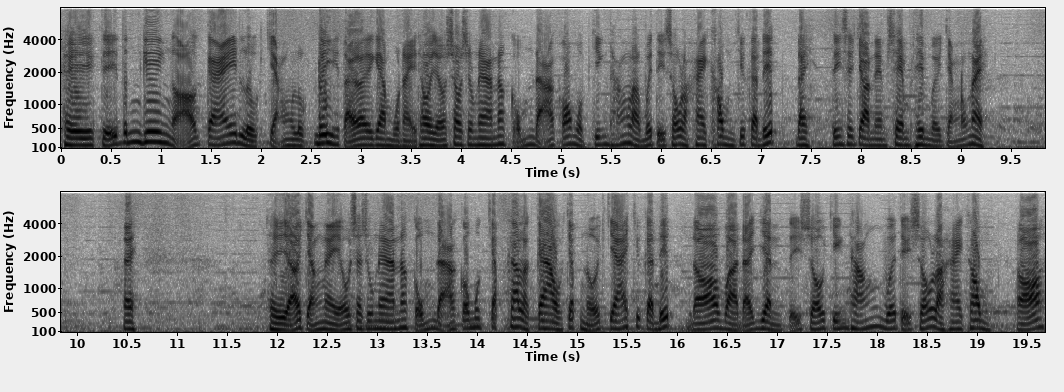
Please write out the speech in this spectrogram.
Thì chỉ tính riêng ở cái lượt chặn lượt đi tại La Liga mùa này thôi Osasuna nó cũng đã có một chiến thắng là với tỷ số là 2-0 trước Cadiz đây tiến sẽ cho anh em xem thêm về trận đấu này. Đây thì ở trận này Osasuna nó cũng đã có mức chấp khá là cao chấp nửa trái trước Cadiz đó và đã giành tỷ số chiến thắng với tỷ số là 2-0 đó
